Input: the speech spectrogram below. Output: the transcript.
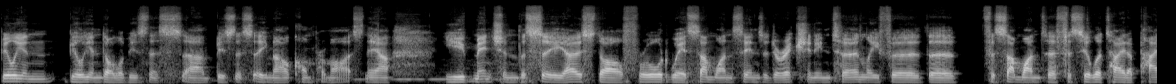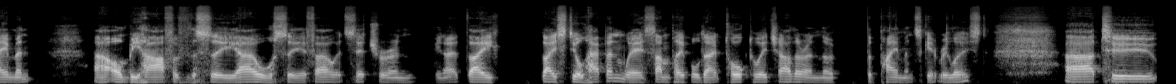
billion billion dollar business um, business email compromise. Now, you mentioned the CEO style fraud where someone sends a direction internally for the for someone to facilitate a payment uh, on behalf of the CEO or CFO, etc. And you know they they still happen where some people don't talk to each other and the the payments get released uh, to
